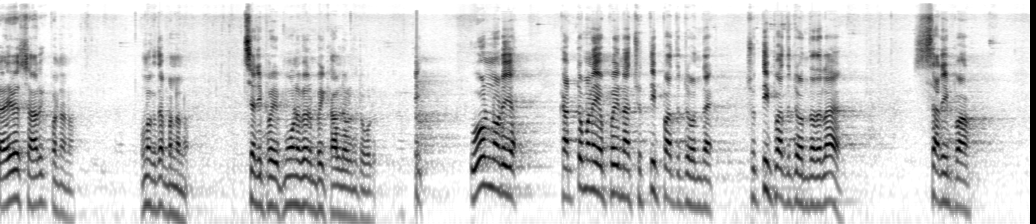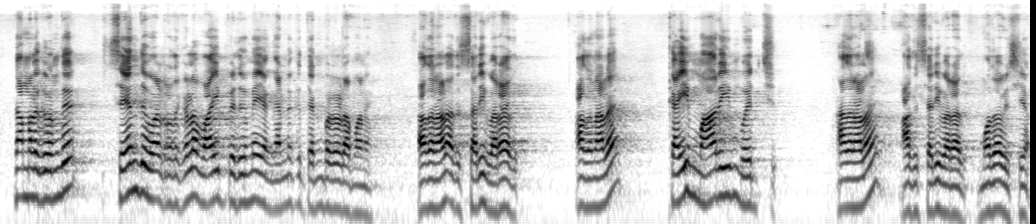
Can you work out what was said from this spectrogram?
டைவர்ஸ் யாருக்கு பண்ணணும். உனக்கு தான் பண்ணணும். சரி போய் மூணு பேரும் போய் காலைல விழுந்துட்டு ஓடு. ஓனுடைய கட்டுமனையை போய் நான் சுற்றி பார்த்துட்டு வந்தேன். சுற்றி பார்த்துட்டு வந்ததில் சரிப்பா. நம்மளுக்கு வந்து சேர்ந்து வாழ்கிறதுக்கெல்லாம் வாய்ப்பு எதுவுமே என் கண்ணுக்கு தென்படலாமானு அதனால் அது சரி வராது. அதனால் கை மாறியும் போயிடுச்சு. அதனால் அது சரி வராது. மொதல் விஷயம்.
